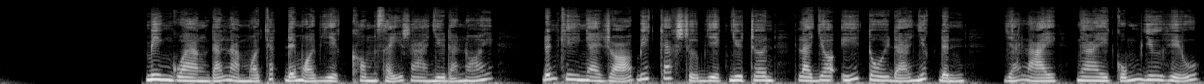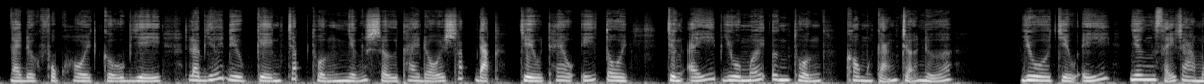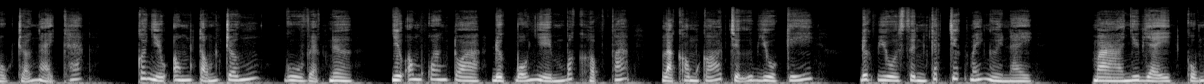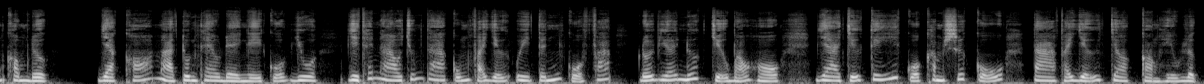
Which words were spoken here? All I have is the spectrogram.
Miên Hoàng đã làm mọi cách để mọi việc không xảy ra như đã nói. Đến khi Ngài rõ biết các sự việc như trên là do ý tôi đã nhất định, Giả lại, Ngài cũng dư hiểu Ngài được phục hồi cựu vị là với điều kiện chấp thuận những sự thay đổi sắp đặt chiều theo ý tôi. Chừng ấy vua mới ưng thuận, không cản trở nữa. Vua chịu ý nhưng xảy ra một trở ngại khác. Có nhiều ông tổng trấn, Gouverneur, nhiều ông quan tòa được bổ nhiệm bất hợp pháp là không có chữ vua ký. Đức vua xin cách chức mấy người này. Mà như vậy cũng không được và khó mà tuân theo đề nghị của vua vì thế nào, chúng ta cũng phải giữ uy tín của Pháp đối với nước chịu bảo hộ và chữ ký của khâm sứ cũ ta phải giữ cho còn hiệu lực.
